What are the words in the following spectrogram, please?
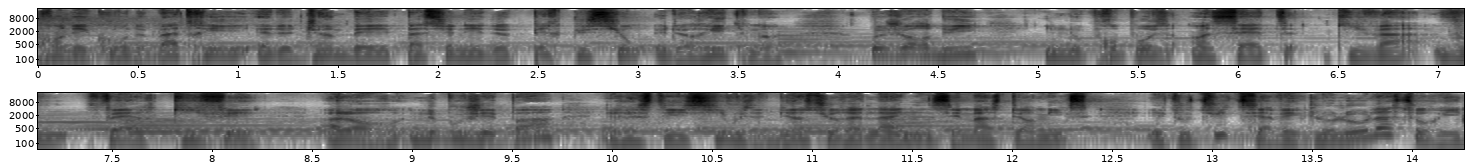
prend des cours de batterie et de djembé, passionné de percussion et de rythme. Aujourd'hui, il nous propose un set qui va vous faire kiffer. Alors ne bougez pas, restez ici, vous êtes bien sur Redline, c'est Master Mix, et tout de suite c'est avec Lolo la souris.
